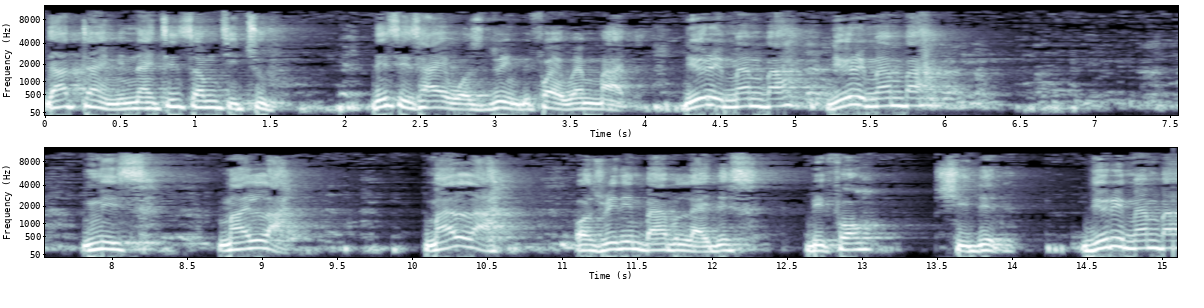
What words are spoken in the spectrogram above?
That time in 1972. This is how he was doing before he went mad. Do you remember? Do you remember? Miss Myla. Myla was reading Bible like this before she did. Do you remember?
